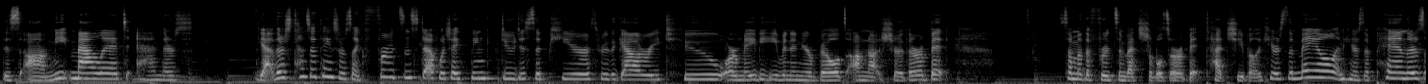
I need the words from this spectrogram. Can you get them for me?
This uh, meat mallet, and there's yeah, there's tons of things. There's like fruits and stuff, which I think do disappear through the gallery too, or maybe even in your builds. I'm not sure. They're a bit, some of the fruits and vegetables are a bit touchy, but like here's the mail and here's a pen. There's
